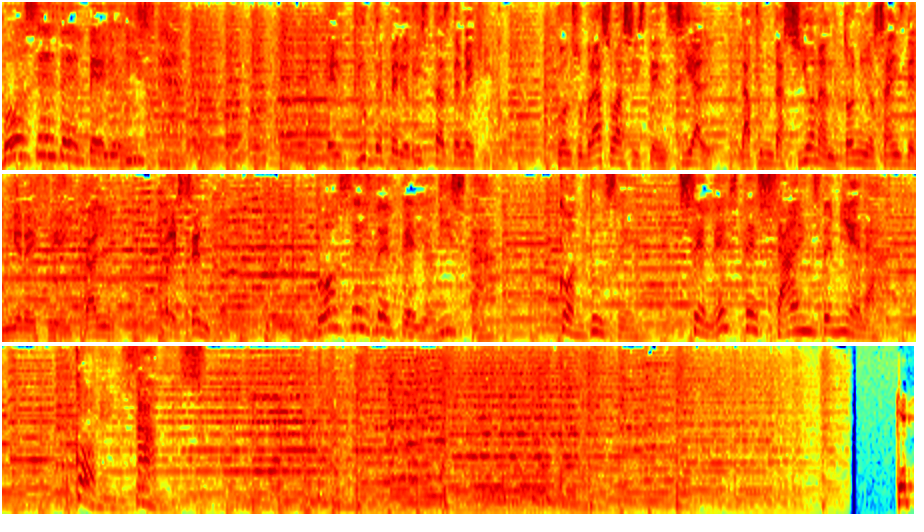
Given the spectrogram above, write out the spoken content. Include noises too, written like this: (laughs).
Voces del Periodista. El Club de Periodistas de México, con su brazo asistencial, la Fundación Antonio Sáenz de Miera y Frieital, presenta Voces del Periodista. Conduce Celeste Sáenz de Miera. Comenzamos.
